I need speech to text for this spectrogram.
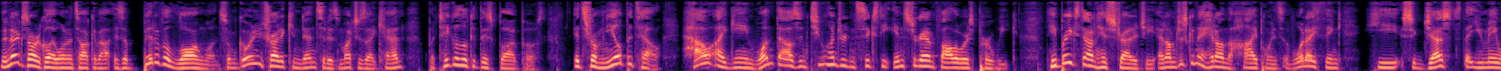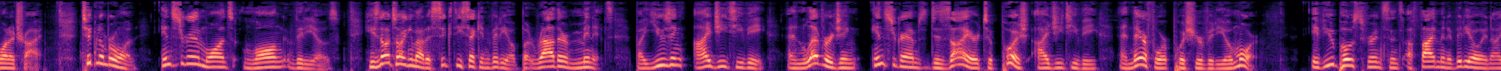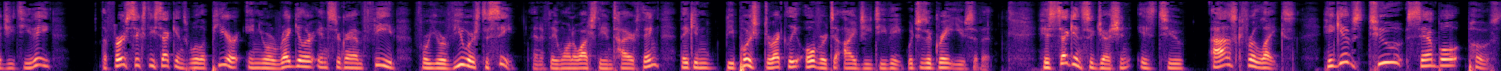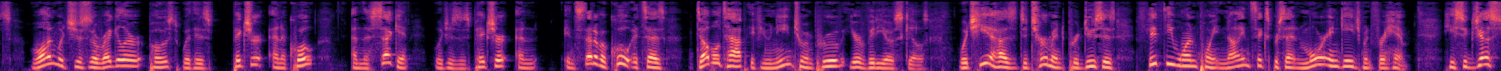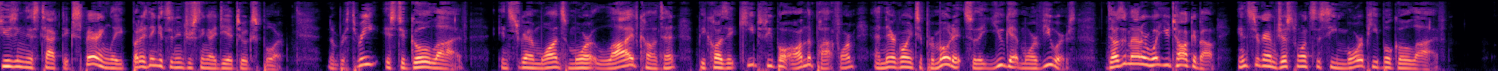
The next article I want to talk about is a bit of a long one, so I'm going to try to condense it as much as I can, but take a look at this blog post. It's from Neil Patel, How I Gain 1,260 Instagram Followers Per Week. He breaks down his strategy, and I'm just going to hit on the high points of what I think he suggests that you may want to try. Tip number one, Instagram wants long videos. He's not talking about a 60 second video, but rather minutes by using IGTV and leveraging Instagram's desire to push IGTV and therefore push your video more. If you post, for instance, a five minute video in IGTV, the first 60 seconds will appear in your regular Instagram feed for your viewers to see. And if they want to watch the entire thing, they can be pushed directly over to IGTV, which is a great use of it. His second suggestion is to ask for likes. He gives two sample posts one, which is a regular post with his picture and a quote, and the second, which is his picture and instead of a quote, it says, double tap if you need to improve your video skills, which he has determined produces 51.96% more engagement for him. He suggests using this tactic sparingly, but I think it's an interesting idea to explore. Number three is to go live. Instagram wants more live content because it keeps people on the platform and they're going to promote it so that you get more viewers. Doesn't matter what you talk about. Instagram just wants to see more people go live.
